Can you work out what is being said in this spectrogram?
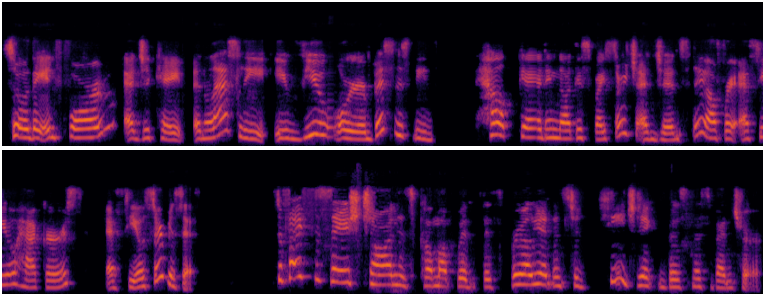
So they inform, educate, and lastly, if you or your business needs help getting noticed by search engines, they offer SEO hackers SEO services. Suffice to say, Sean has come up with this brilliant and strategic business venture.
